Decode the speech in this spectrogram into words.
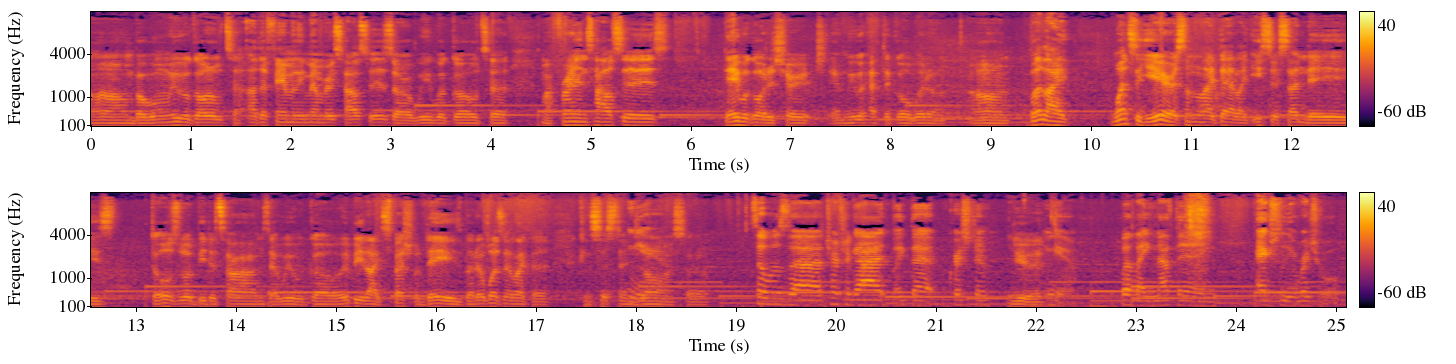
Um, but when we would go to other family members' houses or we would go to my friends' houses, they would go to church and we would have to go with them. Um, but like once a year or something like that, like Easter Sundays, those would be the times that we would go. It'd be like special days, but it wasn't like a consistent Yeah. So So it was uh, Church of God like that Christian? yeah, Yeah, but like nothing actually a ritual.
